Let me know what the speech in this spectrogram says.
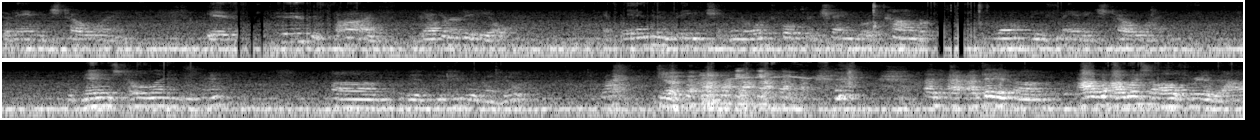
the managed toll lanes, is who decides Governor Deal and Linden Beach and the North Fulton Chamber of Commerce want these managed tow lanes. The managed toll lanes, Mhm. um, the, the people are gonna build them. Right. I, I, I tell you, um, I, I went to all three of the uh,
